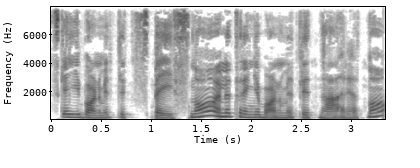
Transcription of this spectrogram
Skal jeg gi barnet mitt litt space nå, eller trenger barnet mitt litt nærhet nå?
